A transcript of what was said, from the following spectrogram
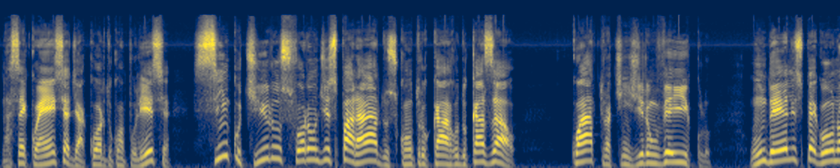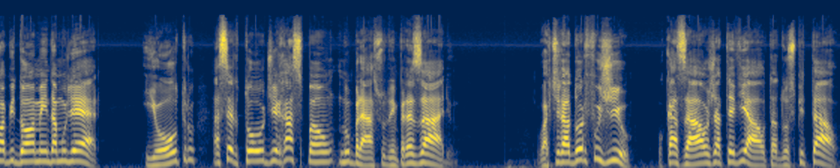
Na sequência, de acordo com a polícia, cinco tiros foram disparados contra o carro do casal. Quatro atingiram o veículo. Um deles pegou no abdômen da mulher e outro acertou de raspão no braço do empresário. O atirador fugiu. O casal já teve alta do hospital.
